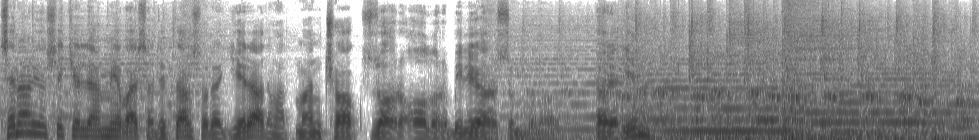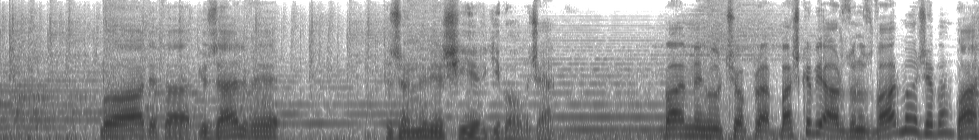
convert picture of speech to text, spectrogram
Senaryo şekillenmeye başladıktan sonra geri adım atman çok zor olur biliyorsun bunu. Öyle değil mi? Bu adeta güzel ve hüzünlü bir şiir gibi olacak. Bay Mehul Chopra başka bir arzunuz var mı acaba? Var.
